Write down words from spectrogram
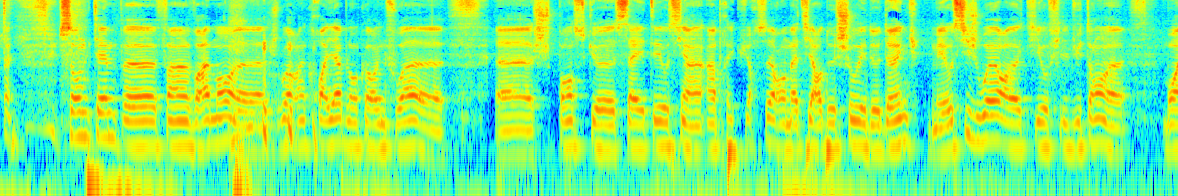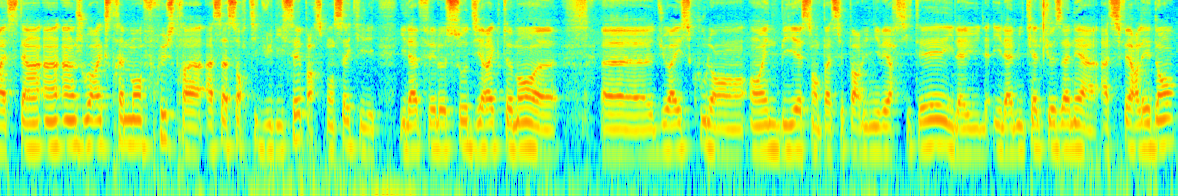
Sean Kemp, enfin vraiment, joueur incroyable encore une fois. je pense que ça a été aussi un, précurseur en matière de show et de dunk, mais aussi joueur qui au fil du temps Bon, c'était un, joueur extrêmement frustre à, sa sortie du lycée parce qu'on sait qu'il a fait le saut directement euh, euh, du high school en, en, NBA sans passer par l'université. Il a, mis quelques années à se faire les dents.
